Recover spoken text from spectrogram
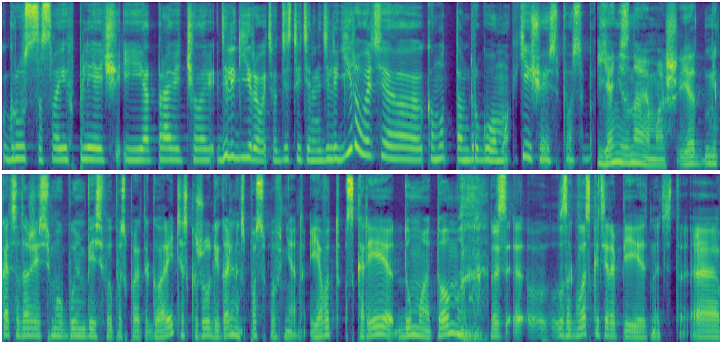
груз со своих плеч и отправить человека, делегировать, вот действительно, делегировать э, кому-то там другому. Какие еще есть способы? Я не знаю, Маш. Я, мне кажется, даже если мы будем весь выпуск про это говорить, я скажу, легальных способов нет. Я вот скорее думаю о том, то есть э, загвоздка терапии, значит, э,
